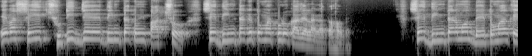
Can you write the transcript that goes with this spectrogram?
এবার সেই ছুটির যে দিনটা তুমি পাচ্ছ, সেই দিনটাকে তোমার পুরো কাজে লাগাতে হবে। সেই দিনটার মধ্যে তোমাকে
